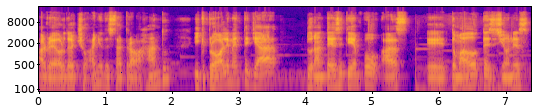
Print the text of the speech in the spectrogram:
alrededor de 8 años de estar trabajando y que probablemente ya durante ese tiempo has eh, tomado decisiones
